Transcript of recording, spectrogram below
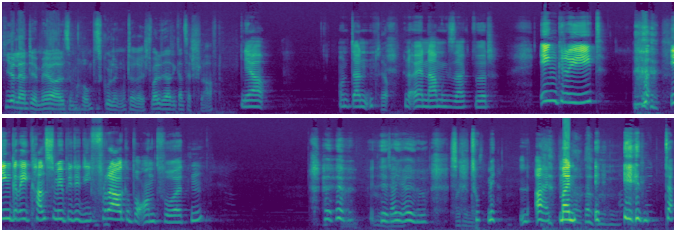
Hier lernt ihr mehr als im Homeschooling-Unterricht, weil ihr da die ganze Zeit schlaft. Ja. Und dann, Ja. wenn euer Name gesagt wird. Ingrid! Ingrid, kannst du mir bitte die Frage beantworten? Es tut mir leid, mein Internet.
